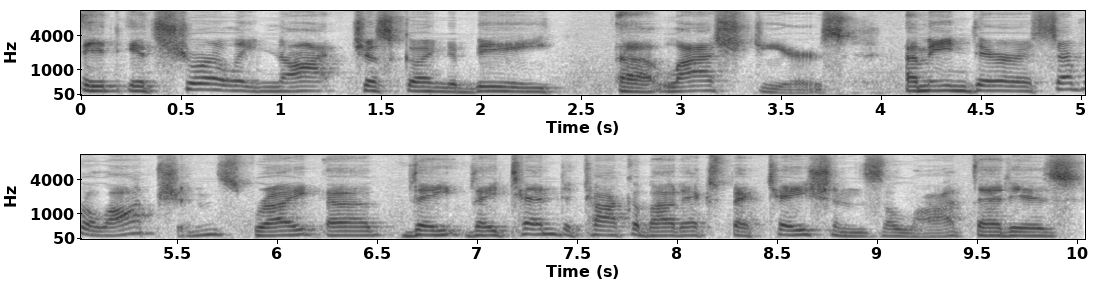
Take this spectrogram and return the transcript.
it, it's surely not just going to be uh, last year's. I mean, there are several options, right? Uh, they they tend to talk about expectations a lot. That is,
